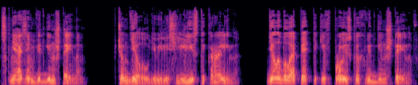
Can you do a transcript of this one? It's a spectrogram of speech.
с князем Витгенштейном. В чем дело, удивились и Лист, и Каролина. Дело было опять-таки в происках Витгенштейнов.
